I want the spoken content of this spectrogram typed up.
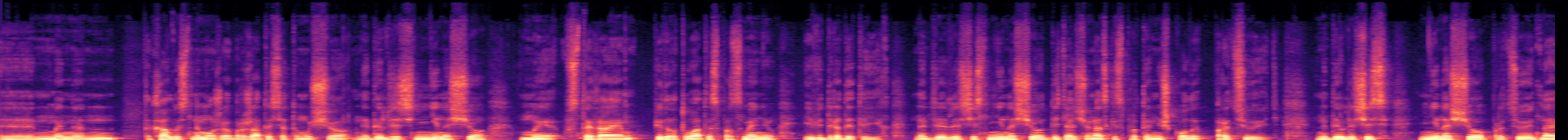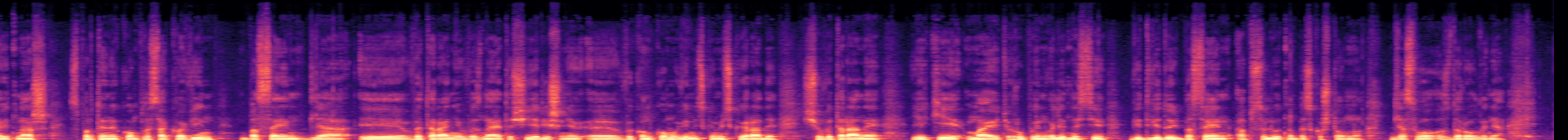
Е, Ми галузь не може ображатися, тому що, не дивлячись ні на що, ми встигаємо підготувати спортсменів і відрядити їх. Не дивлячись ні на що, дитячо-юнацькі спортивні школи працюють. Не дивлячись ні на що, працюють навіть наш спортивний комплекс Аквавін, басейн для е, ветеранів. Ви знаєте, що є рішення е, виконкому Вінницької міської ради, що ветерани, які мають групу інвалідності, відвідують басейн абсолютно безкоштовно для свого оздоровлення.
